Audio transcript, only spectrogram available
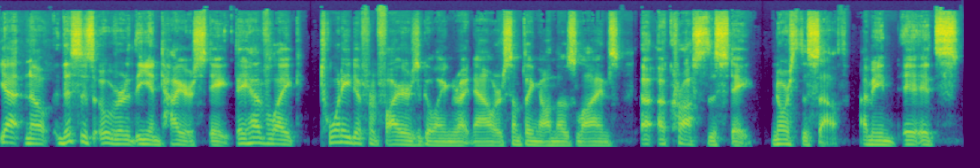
Yeah no this is over the entire state. They have like 20 different fires going right now or something on those lines uh, across the state north to south. I mean, it, it's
